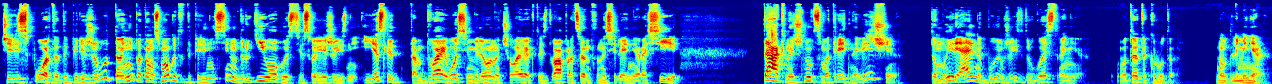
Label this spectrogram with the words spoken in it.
через спорт это переживут, то они потом смогут это перенести на другие области своей жизни. И если там 2,8 миллиона человек, то есть 2% населения России, так начнут смотреть на вещи, то мы реально будем жить в другой стране. Вот это круто. Ну, для меня.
